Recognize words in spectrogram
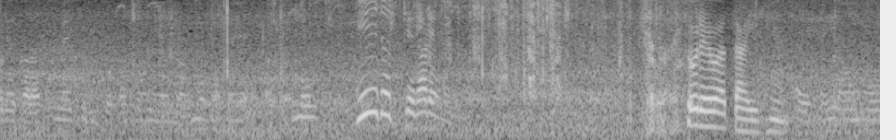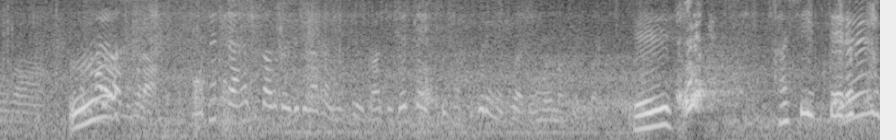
これから爪切りとかそんなのもうもうスピードつけられへんそれは大変。大変や思うわ。うわ。ほらもう絶対外さんといてくださいにするからって絶対つけさせてくれへん子だと思いますよえー、走ってる、うー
